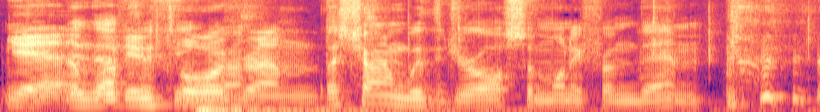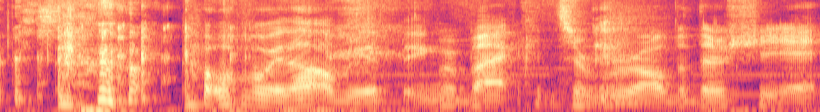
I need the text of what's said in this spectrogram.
Yeah, and we'll do four grand. grand. Let's try and withdraw some money from them. Oh, Hopefully that'll be a thing. We're back to rob their shit.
